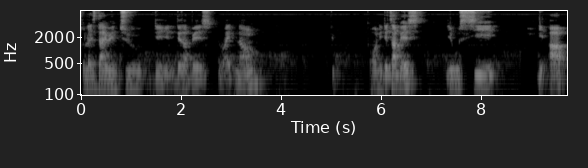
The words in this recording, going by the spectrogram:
So let's dive into the database right now. On the database, you will see the app,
